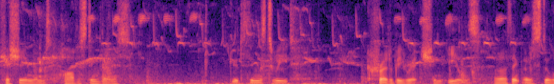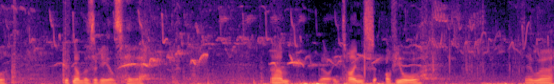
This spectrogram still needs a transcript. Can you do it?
fishing and harvesting various good things to eat. Incredibly rich in eels, and I think there are still good numbers of eels here. Um, now, in times of yore, there were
